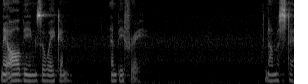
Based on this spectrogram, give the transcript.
May all beings awaken and be free. Namaste.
